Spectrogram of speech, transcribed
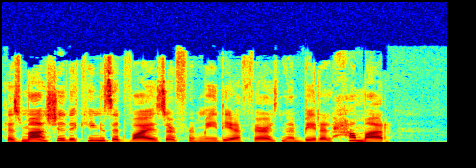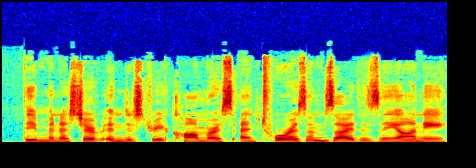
His Majesty the King's Advisor for Media Affairs, Nabil Al Hamar, the Minister of Industry, Commerce and Tourism, Zaid Zayani,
